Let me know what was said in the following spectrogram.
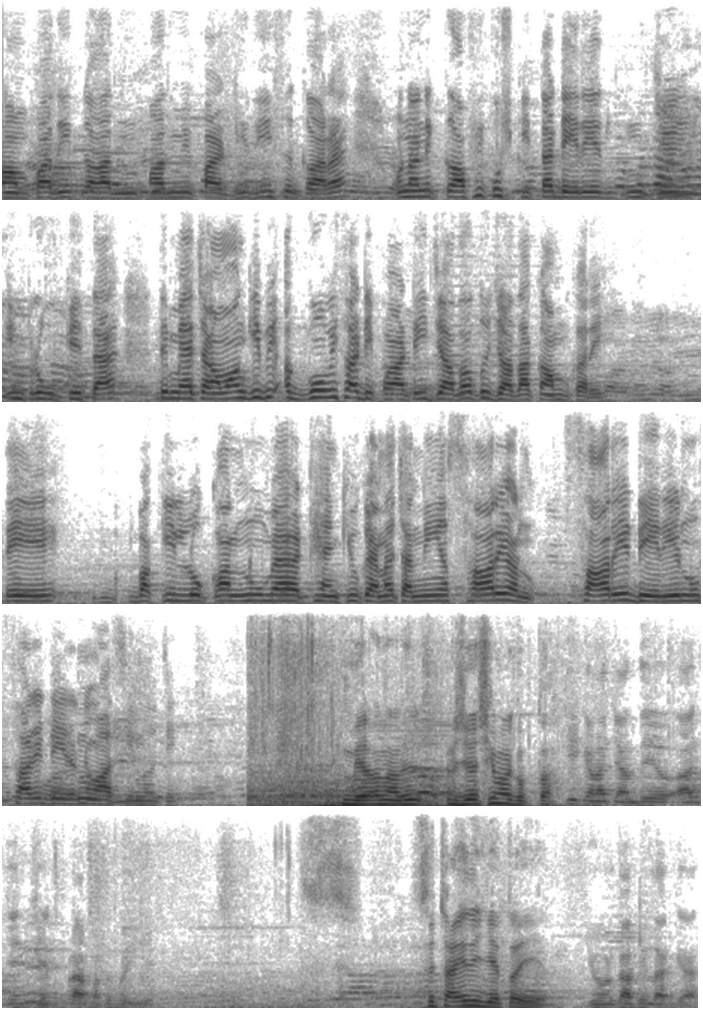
ਆਮ ਪਾਦੀ ਆਦਮੀ ਪਾਰਟੀ ਦੀ ਸਰਕਾਰ ਹੈ। ਉਹਨਾਂ ਨੇ ਕਾਫੀ ਕੁਝ ਕੀਤਾ ਡੇਰੇ 'ਚ ਇੰਪਰੂਵ ਕੀਤਾ ਤੇ ਮੈਂ ਚਾਹਾਂਗੀ ਵੀ ਅੱਗੋਂ ਵੀ ਸਾਡੀ ਪਾਰਟੀ ਜ਼ਿਆਦਾ ਤੋਂ ਜ਼ਿਆਦਾ ਕੰਮ ਕਰੇ। ਤੇ ਬਾਕੀ ਲੋਕਾਂ ਨੂੰ ਮੈਂ ਥੈਂਕ ਯੂ ਕਹਿਣਾ ਚਾਹੁੰਦੀ ਹਾਂ ਸਾਰਿਆਂ ਨੂੰ ਸਾਰੇ ਡੇਰੇ ਨੂੰ ਸਾਰੇ ਡੇਰੇ ਨਿਵਾਸੀ ਨੂੰ ਜੀ। ਮੇਰਾ ਨਾਮ ਰਜੇਸ਼ ਕੁਮਾਰ ਗੁਪਤਾ। ਕੀ ਕਹਿਣਾ ਚਾਹੁੰਦੇ ਹੋ? ਅੱਜ ਜਿੱਤ ਪ੍ਰਾਪਤ ਹੋਈ ਹੈ। ਸੱਚਾਈ ਦੀ ਜਿੱਤ ਹੋਈ ਹੈ। ਜੋਰ ਕਾਫੀ ਲੱਗ ਗਿਆ।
